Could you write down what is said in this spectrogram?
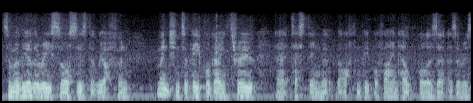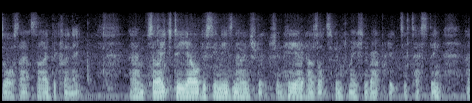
some of the other resources that we often mention to people going through uh, testing that, that, often people find helpful as a, as a resource outside the clinic. Um, so HDYO obviously needs no introduction here. It has lots of information about predictive testing, uh,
